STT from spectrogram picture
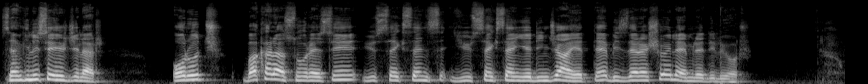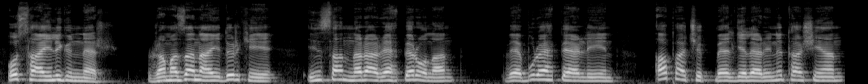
Sevgili seyirciler, oruç Bakara suresi 180, 187. ayette bizlere şöyle emrediliyor. O sayılı günler Ramazan ayıdır ki insanlara rehber olan ve bu rehberliğin apaçık belgelerini taşıyan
